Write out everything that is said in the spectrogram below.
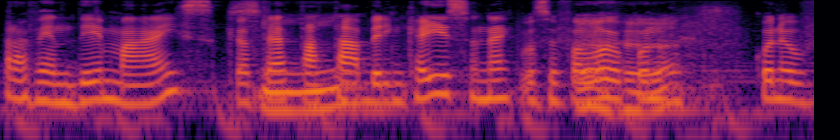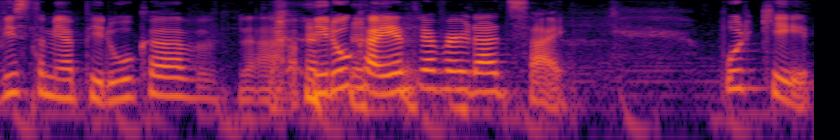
para vender mais. Que até a Sim. Tatá brinca isso, né? Que você falou. Eu, Aham. quando, quando eu visto a minha peruca, a peruca entra e a verdade sai. Por quê?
